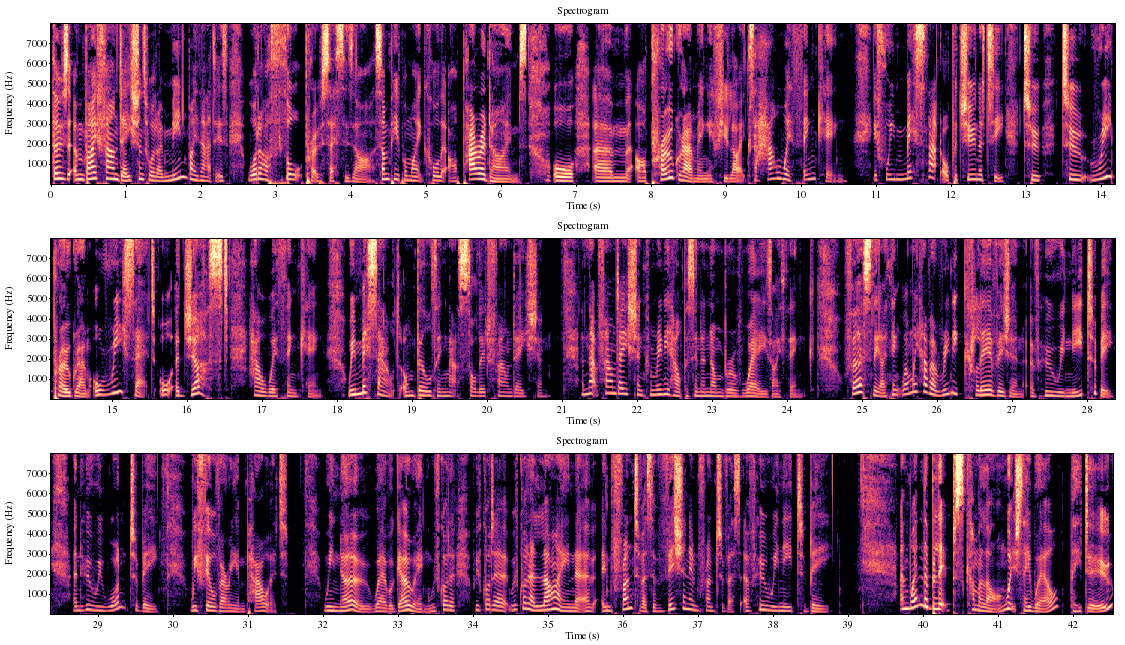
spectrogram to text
those and by foundations what i mean by that is what our thought processes are. Some people might call it our paradigms or um, our programming if you like. So how we're thinking. If we miss that opportunity to to reprogram or reset or adjust how we're thinking we miss out on building that solid foundation. And that foundation can really help us in a number of ways, I think. Firstly, I think when we have a really clear vision of who we need to be and who we want to be, we feel very empowered we know where we're going. We've got a we've got a we've got a line in front of us, a vision in front of us of who we need to be. And when the blips come along, which they will, they do.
